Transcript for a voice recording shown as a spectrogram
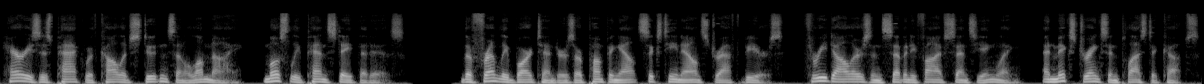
Harry's is packed with college students and alumni, mostly Penn State that is. The friendly bartenders are pumping out 16 ounce draft beers, $3.75 Yuengling, and mixed drinks in plastic cups.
